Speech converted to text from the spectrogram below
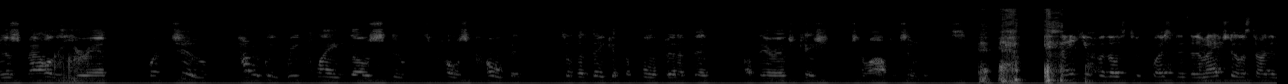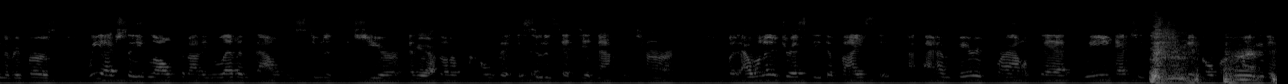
municipality you're in? But two, how do we reclaim those students post COVID so that they get the full benefit of their educational opportunities? Thank you for those two questions, and I'm actually going to start in the reverse. We actually lost about 11,000 students this year as a result of COVID, the students that did not return. But I want to address the devices. I, I'm very proud that we actually distributed over 145,000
